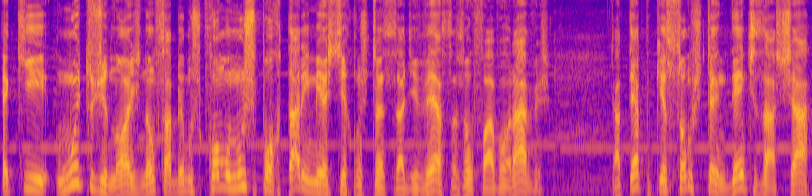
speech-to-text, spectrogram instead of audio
é que muitos de nós não sabemos como nos portar em meio às circunstâncias adversas ou favoráveis, até porque somos tendentes a achar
